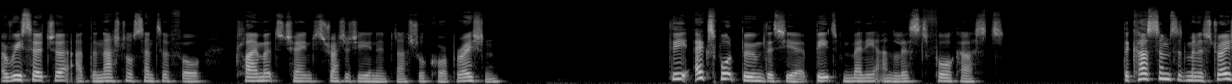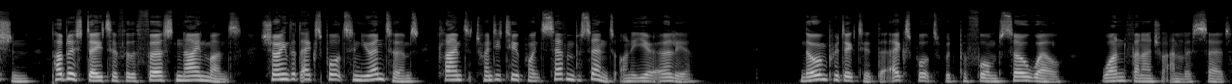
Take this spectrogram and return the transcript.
a researcher at the National Center for Climate Change Strategy and International Cooperation. The export boom this year beat many analysts' forecasts. The Customs Administration published data for the first nine months showing that exports in yuan terms climbed 22.7% on a year earlier. No one predicted that exports would perform so well, one financial analyst said.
